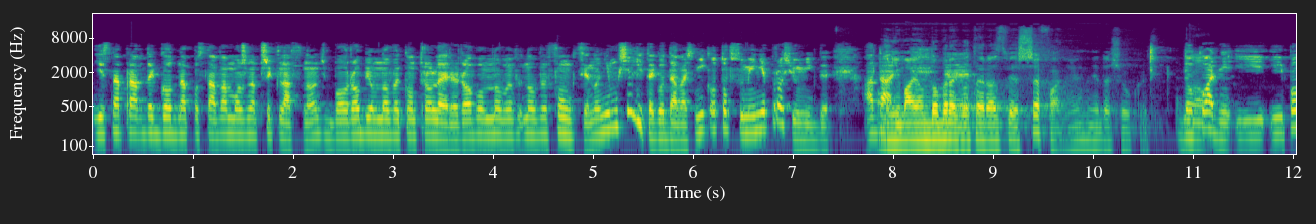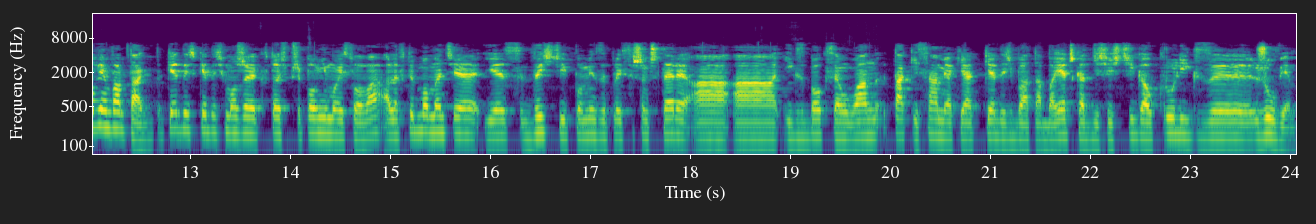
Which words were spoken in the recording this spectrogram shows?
jest naprawdę godna postawa, można przyklasnąć, bo robią nowe kontrolery, robią nowe, nowe funkcje. No nie musieli tego dawać, nikt o to w sumie nie prosił nigdy. A dali. Oni mają dobrego E, teraz, wiesz, szefa, nie? Nie da się ukryć. Dokładnie I, i powiem wam tak, kiedyś, kiedyś może ktoś przypomni moje słowa, ale w tym momencie jest wyścig pomiędzy PlayStation 4 a, a Xboxem One taki sam jak, jak kiedyś była ta bajeczka, gdzie się ścigał królik z żółwiem.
